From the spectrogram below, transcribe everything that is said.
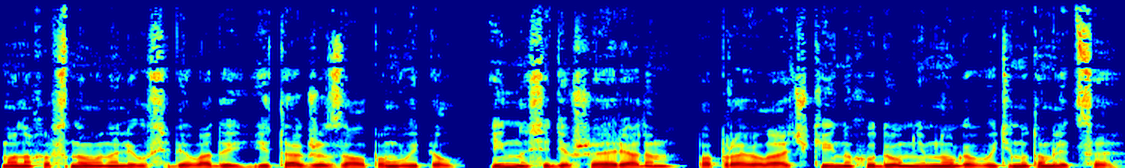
Монахов снова налил себе воды и также залпом выпил. Инна, сидевшая рядом, поправила очки на худом, немного вытянутом лице.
